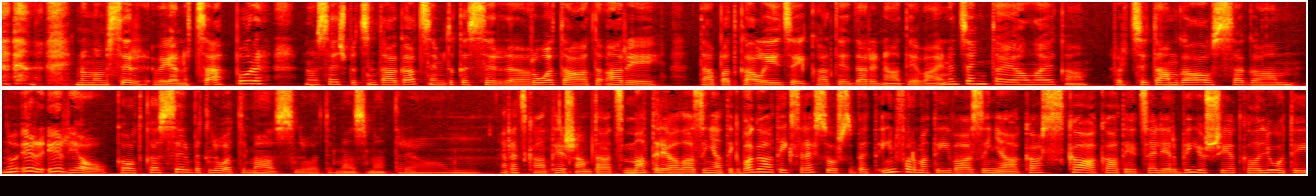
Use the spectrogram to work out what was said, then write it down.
nu, mums ir viena cepure no 16. gadsimta, kas ir rotāta arī tāpat kā līdzīgi kā tie darinātie vainagdziņi tajā laikā par citām galvas sagām. Nu, ir, ir jau kaut kas, ir, bet ļoti maz, ļoti maz materiālu. Mm. Redz, kā tiešām tāds materiālā ziņā tik bagātīgs resurs, bet informatīvā ziņā, kas, kā, kā tie ceļi ir bijuši, atkal ļoti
